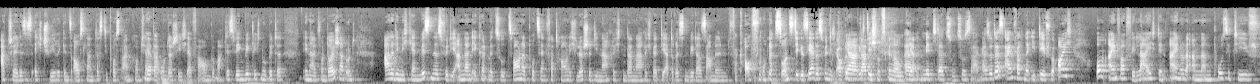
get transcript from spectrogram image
aktuell ist es echt schwierig ins Ausland, dass die Post ankommt. Ich ja. habe da unterschiedliche Erfahrungen gemacht. Deswegen wirklich nur bitte innerhalb von Deutschland. Und alle, die mich kennen, wissen es. Für die anderen, ihr könnt mir zu 200 Prozent vertrauen. Ich lösche die Nachrichten danach. Ich werde die Adressen wieder sammeln, verkaufen oder sonstiges. Ja, das finde ich auch ja, immer wichtig, Datenschutz, genau. Ähm, ja. mit dazu zu sagen. Also das ist einfach eine Idee für euch, um einfach vielleicht den ein oder anderen positiv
